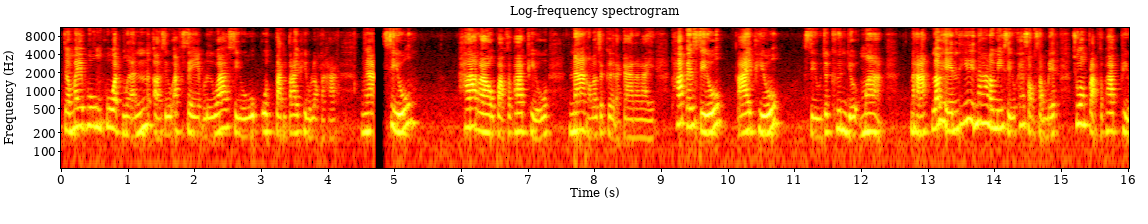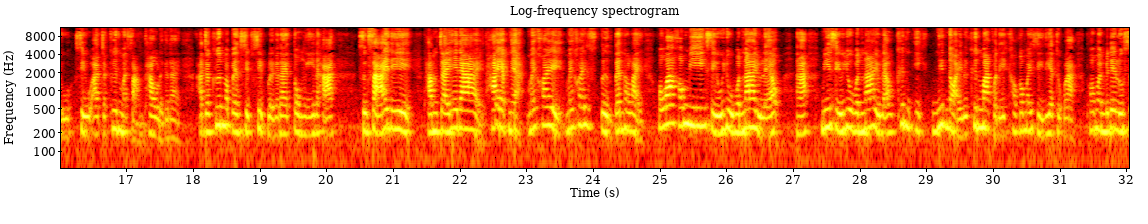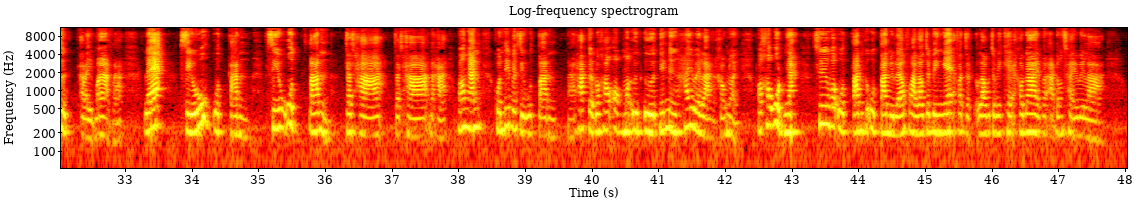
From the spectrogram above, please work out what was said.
จะไม่พุ่งพวดเหมือนอสิวอักเสบ หรือว่าสิวอุดตันใต้ผิวหรอกนะคะงานสิว ถ้าเราปรับสภาพผิวหน้าของเราจะเกิดอาการอะไร ถ้าเป็นสิวใต้ผิวสิวจะขึ้นเยอะมาก นะคะเราเห็นที่หน้าเรามีสิวแค่2อสเม็ดช่วงปรับสภาพผิวสิวอาจจะขึ้นมา 3 เท่าเลยก็ได้ อาจจะขึ้นมาเป็น 10บสเลยก็ได้ตรงนี้นะคะ ศึกษาให้ดีทำใจให้ได้ถ้าแอบเนี่ยไม่ค่อยไม่ค่อยตื่นเต้นเท่าไหร่ เพราะว่าเขามีสิวอยู่บนหน้าอยู่แล้วนะมีสิวอยู่บนหน้าอยู่แล้วขึ้นอีกนิดหน่อยหรือขึ้นมากกว่านี้เขาก็ไม่ซีเรียสถูกป่ะเพราะมันไม่ได้รู้สึกอะไรมากนะและสิวอุดตัน สิวอุดตันจะช้าจะช้านะคะ เพราะงั้นคนที่เป็นสิวอุดตันนะถ้าเกิดว่าเขาออกมาอืดๆนิดนึงให้เวลาเขาหน่อย เพราะเขาอุดไงชื่อว่าอุดตันก็อุดตันอยู่แล้วฟันเราจะไปแงะฟันจะเราจะไปแคะเขาได้ก็อาจต้องใช้เวลา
